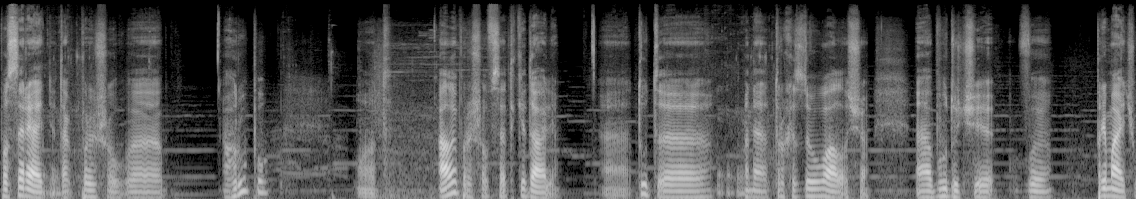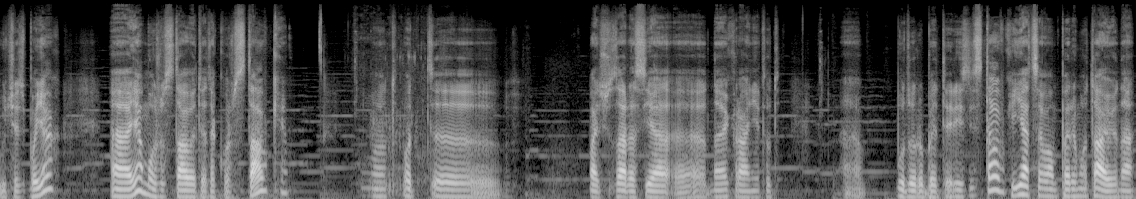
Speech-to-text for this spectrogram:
посередньо так пройшов групу. От. Але пройшов все-таки далі. Е, Тут е, мене трохи здивувало, що е, будучи в приймаючи участь в боях, е, я можу ставити також ставки. От, от е, бачиш, зараз я е, на екрані тут е, буду робити різні ставки. Я це вам перемотаю на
